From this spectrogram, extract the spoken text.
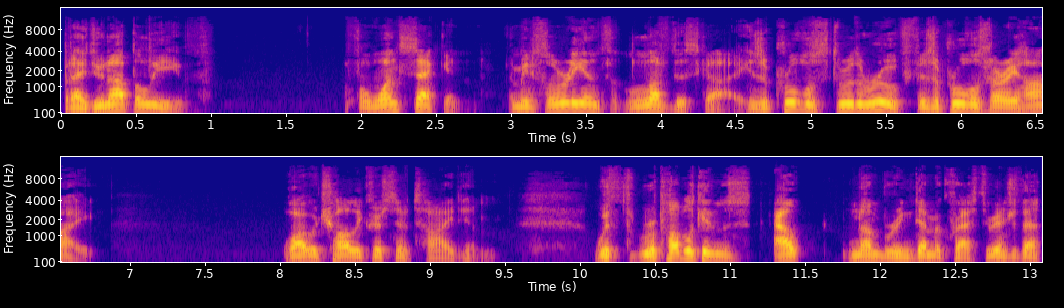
But I do not believe for one second. I mean, Floridians love this guy. His approval's through the roof. His approval's very high. Why would Charlie Crist have tied him? With Republicans outnumbering Democrats 300,000,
